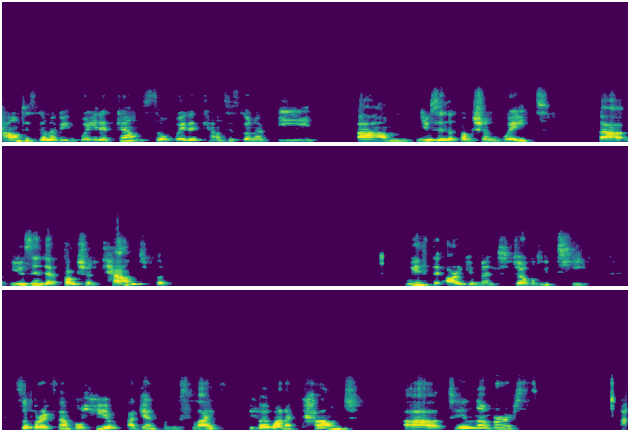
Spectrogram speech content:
count is going to be weighted counts. So weighted counts is going to be um, using the function weight, uh, using the function count, but with the argument WT. So for example, here, again, for the slide, if I want to count uh, tail numbers, I,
